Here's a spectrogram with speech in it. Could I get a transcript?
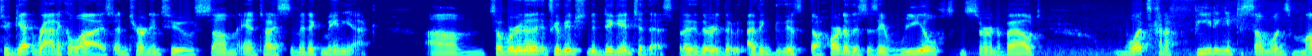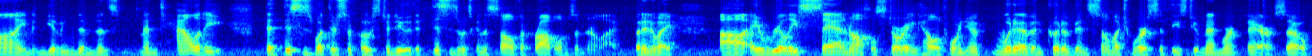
to get radicalized and turn into some anti-Semitic maniac. Um, so we're gonna. It's gonna be interesting to dig into this, but I think there. there I think the heart of this is a real concern about what's kind of feeding into someone's mind and giving them this mentality that this is what they're supposed to do, that this is what's going to solve the problems in their life. But anyway, uh, a really sad and awful story in California would have and could have been so much worse if these two men weren't there. So,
